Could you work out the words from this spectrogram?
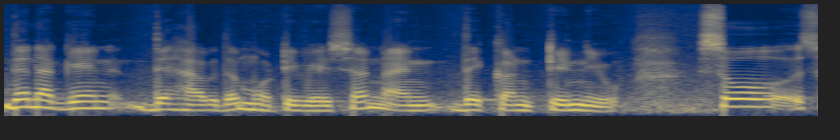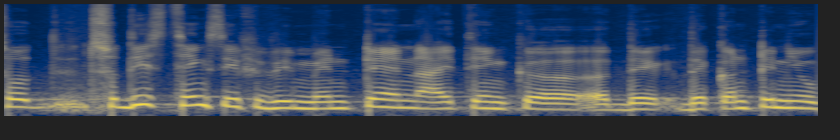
then again they have the motivation and they continue. So so so these things if we maintain i think they they continue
